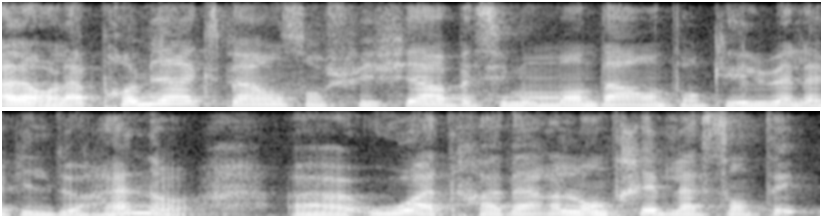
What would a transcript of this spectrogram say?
Alors, la première expérience dont je suis fière, bah, c'est mon mandat en tant qu'élu à la ville de Rennes, euh, où à travers l'entrée de la santé,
